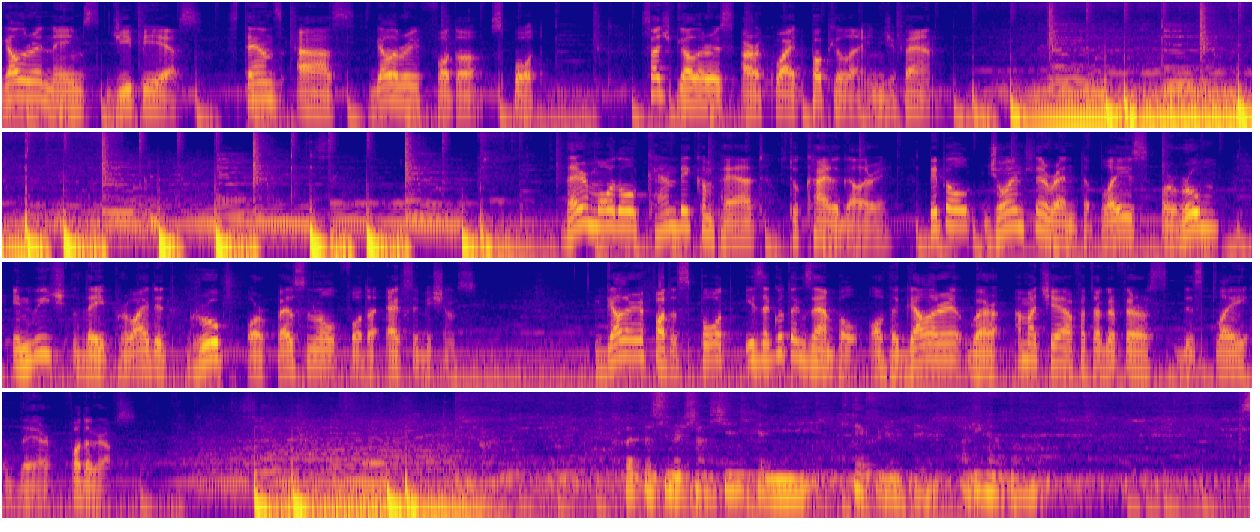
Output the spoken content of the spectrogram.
Gallery names GPS stands as Gallery Photo Spot. Such galleries are quite popular in Japan. Their model can be compared to Kaido Gallery. People jointly rent a place or room in which they provided group or personal photo exhibitions. Gallery Photo Spot is a good example of the gallery where amateur photographers display their photographs. 私の写真展に来 てくれてありがとう好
